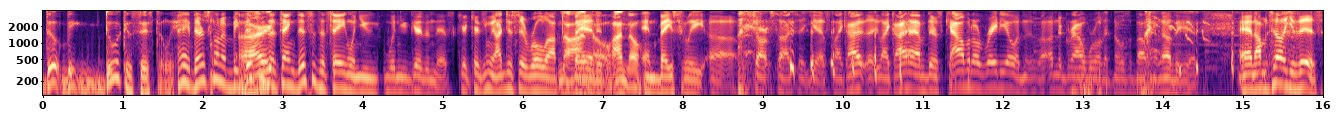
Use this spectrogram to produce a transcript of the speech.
Do it. Be, do it consistently. Hey, there's gonna be. All This is right. the thing. This is the thing when you when you get in this. Cause, 'cause, you mean I just said roll off the No, I bed. know, and, I know. And basically, uh, Sharp Side said yes. Like I like I have. There's Calvin on radio, and there's an underground world that knows about me on other end. And I'm telling you this.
